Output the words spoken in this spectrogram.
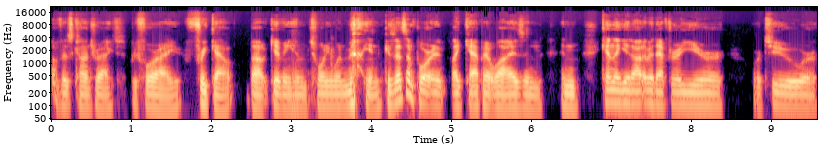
of his contract before I freak out about giving him 21 million because that's important, like cap it wise, and and can they get out of it after a year or two, or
